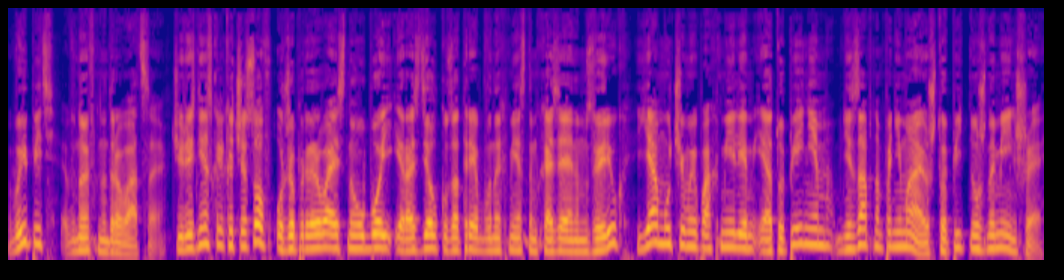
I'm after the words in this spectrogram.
выпить, вновь надрываться. Через несколько часов, уже прерываясь на убой и разделку затребованных местным хозяином зверюк, я, мучимый похмельем и отупением, внезапно понимаю, что пить нужно меньше.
